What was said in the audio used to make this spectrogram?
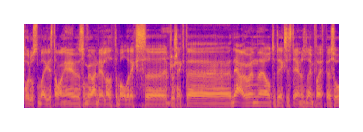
på Rosenberg i Stavanger, som jo er en del av dette Balder X-prosjektet. Det er jo en eksisterende som er inne på FPSO.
